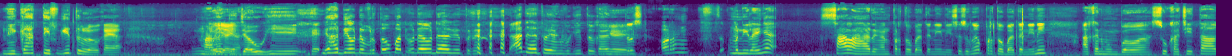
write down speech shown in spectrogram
negatif gitu loh kayak malah Oh, iya, iya. dijauhi kayak ya dia udah bertobat udah udah gitu kan ada tuh yang begitu kan Iya, iya. terus orang menilainya salah dengan pertobatan ini sesungguhnya pertobatan ini akan membawa sukacita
